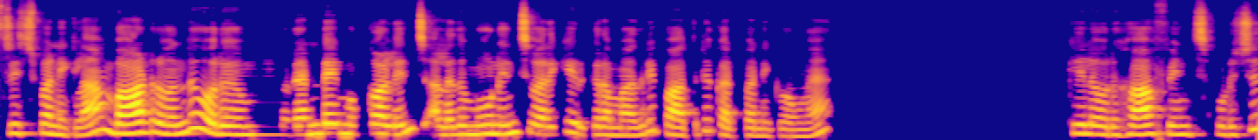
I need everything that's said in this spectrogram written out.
ஸ்டிச் பண்ணிக்கலாம். பார்டர் வந்து ஒரு ரெண்டே முக்கால் இன்ச் அல்லது மூணு இன்ச் வரைக்கும் இருக்கிற மாதிரி பார்த்துட்டு கட் பண்ணிக்கோங்க. கீழே ஒரு ஹாஃப் இன்ச் பிடிச்சி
